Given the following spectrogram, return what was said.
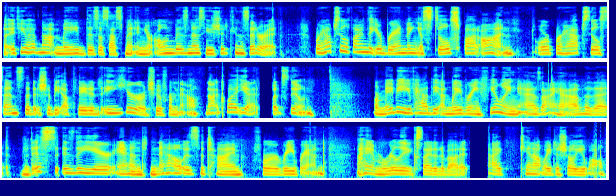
Now, if you have not made this assessment in your own business, you should consider it. Perhaps you'll find that your branding is still spot on, or perhaps you'll sense that it should be updated a year or two from now. Not quite yet, but soon. Or maybe you've had the unwavering feeling, as I have, that this is the year and now is the time for a rebrand. I am really excited about it. I cannot wait to show you all.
